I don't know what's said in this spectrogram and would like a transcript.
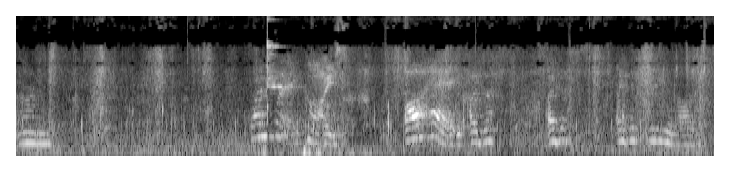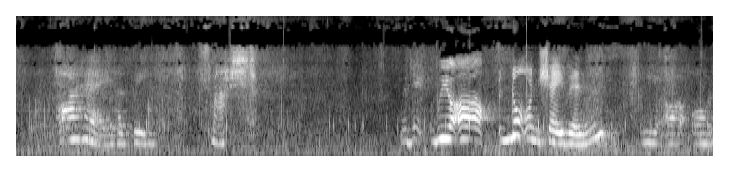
and. By the way, guys, our hay, I just, I just, I just realised our hay has been smashed. We, are not on shavings. We are on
